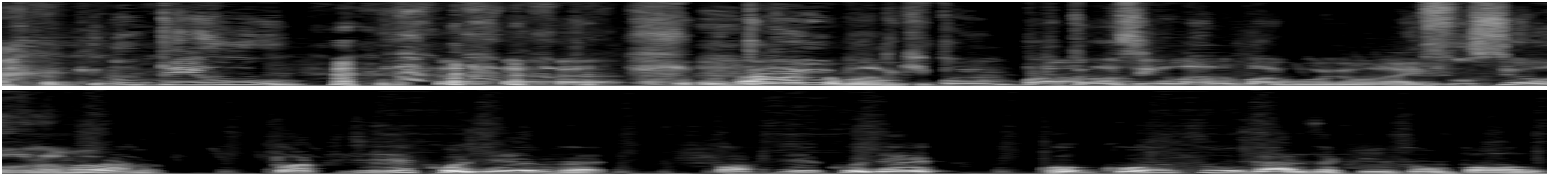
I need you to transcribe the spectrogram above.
Não tem um. não Exato, tem um, mano, que põe um papelzinho lá no bagulho, mano. Aí funciona, mano. mano toque de recolher, velho. Toque de recolher. Quantos lugares aqui em São Paulo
